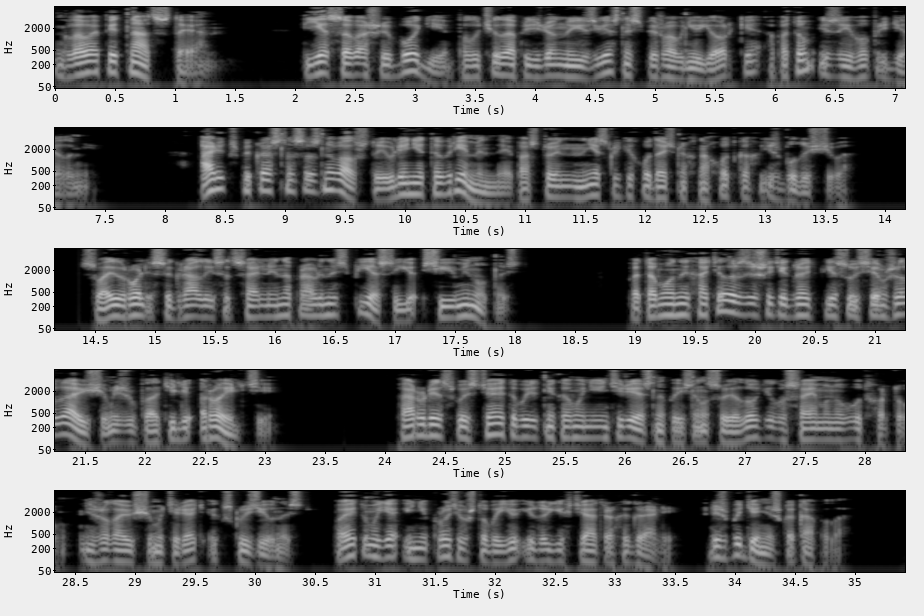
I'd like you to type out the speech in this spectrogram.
Глава 15. Пьеса «Ваши боги» получила определенную известность сперва в Нью-Йорке, а потом и за его пределами. Алекс прекрасно осознавал, что явление это временное, построено на нескольких удачных находках из будущего. Свою роль сыграла и социальная направленность пьесы, ее сиюминутность. Потому он и хотел разрешить играть пьесу всем желающим, лишь бы платили роялти. Пару лет спустя это будет никому не интересно, пояснил свою логику Саймону Вудфорту, не желающему терять эксклюзивность. Поэтому я и не против, чтобы ее и в других театрах играли, лишь бы денежка капала.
